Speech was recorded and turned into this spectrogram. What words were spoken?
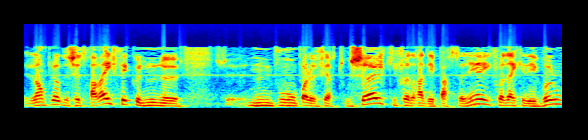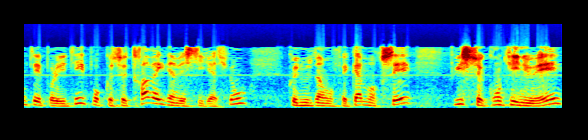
L'ampleur de ce travail fait que nous ne, pouvons pas le faire tout seul, qu'il faudra des partenaires, il faudra qu'il y ait des volontés politiques pour que ce travail d'investigation que nous n'avons fait qu'amorcer puisse se continuer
